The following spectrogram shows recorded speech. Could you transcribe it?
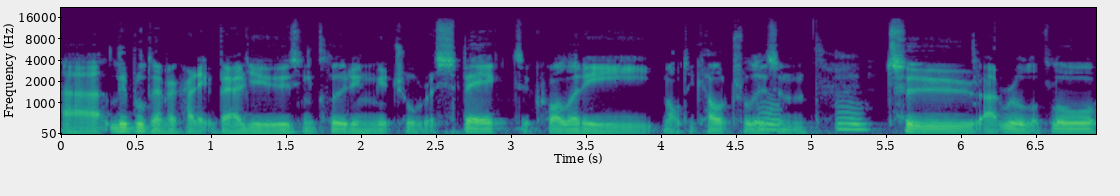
uh, liberal democratic values, including mutual respect, equality, multiculturalism, mm. Mm. to uh, rule of law,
